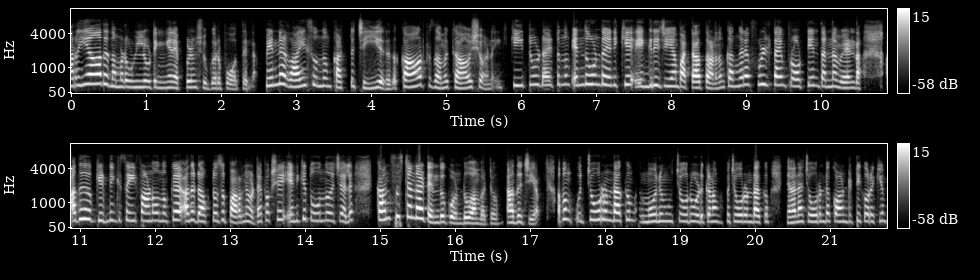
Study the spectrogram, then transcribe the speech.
അറിയാതെ നമ്മുടെ ഉള്ളിലോട്ട് ഇങ്ങനെ എപ്പോഴും ഷുഗർ പോകത്തില്ല. പിന്നെ റൈസ് ഒന്നും കട്ട് ചെയ്യരുത്. കാർബ്സ് നമുക്ക് ആവശ്യമാണ്. ഈ കീറ്റോ ഡയറ്റൊന്നും എന്തുകൊണ്ട് എനിക്ക് എഗ്രി ചെയ്യാൻ പറ്റാത്തതാണ്. നമുക്ക് അങ്ങനെ ഫുൾ ടൈം പ്രോട്ടീൻ തന്നെ വേണ്ട. അത് കിഡ്നിക്ക് സേഫ് ആണോ എന്നൊക്കെ അത് ഡോക്ടേഴ്സ് പറഞ്ഞോട്ടെ. പക്ഷെ എനിക്ക് തോന്നുന്നു വെച്ചാൽ കൺസിസ്റ്റന്റ് ആയിട്ട് എന്ത് കൊണ്ടുപോകാൻ പറ്റും? അത് ചെയ്യാം. അപ്പം ചോറുണ്ടാക്കും മോനും ചോറ് കൊടുക്കണം അപ്പൊ ചോറുണ്ടാക്കും. ഞാൻ ആ ചോറിന്റെ ക്വാണ്ടിറ്റി കുറയ്ക്കും.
